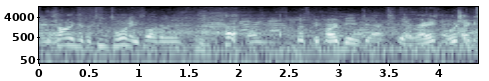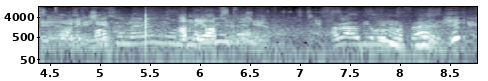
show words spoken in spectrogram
I'm trying to get the 220 fucking. must be hard being jacked. Yeah, right? I wish I, I could say that. I'm, I'm the opposite of you. I'd rather be a little more fatter.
